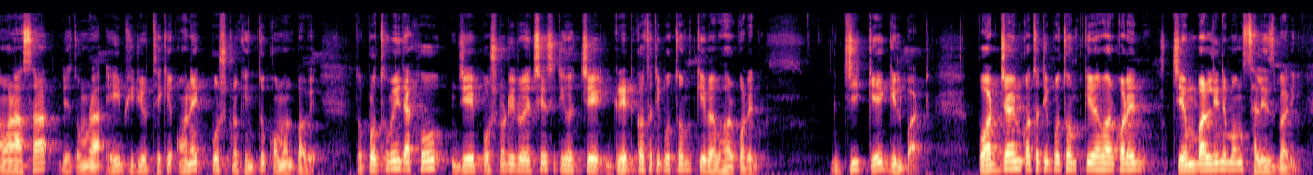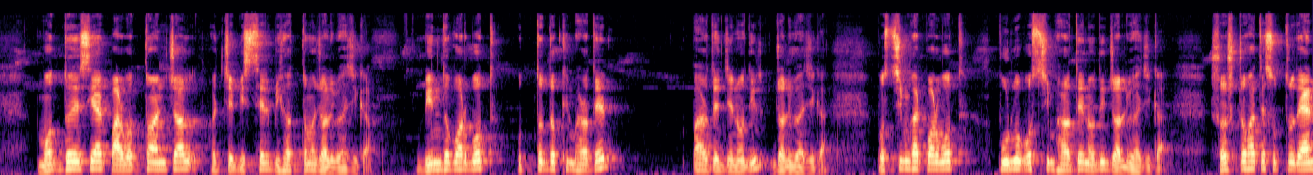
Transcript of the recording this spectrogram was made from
আমার আশা যে তোমরা এই ভিডিও থেকে অনেক প্রশ্ন কিন্তু কমন পাবে। তো প্রথমেই দেখো যে প্রশ্নটি রয়েছে, সেটি হচ্ছে, গ্রেড কথাটি প্রথম কে ব্যবহার করেন? জি কে গিলবার্ট। পর্যায়ন কথাটি প্রথম কে ব্যবহার করেন? চেম্বারলিন এবং স্যালিসবারি মধ্য এশিয়ার পার্বত্য অঞ্চল হচ্ছে বিশ্বের বৃহত্তম জলবিভাজিকা। বিন্ধ্য পর্বত, উত্তর দক্ষিণ ভারতের ভারতের যে নদীর জলবিভাজিকা। পশ্চিমঘাট পর্বত, পূর্ব পশ্চিম ভারতের নদীর জলবিভাজিকা। ষষ্ঠ হাতে সূত্র দেন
